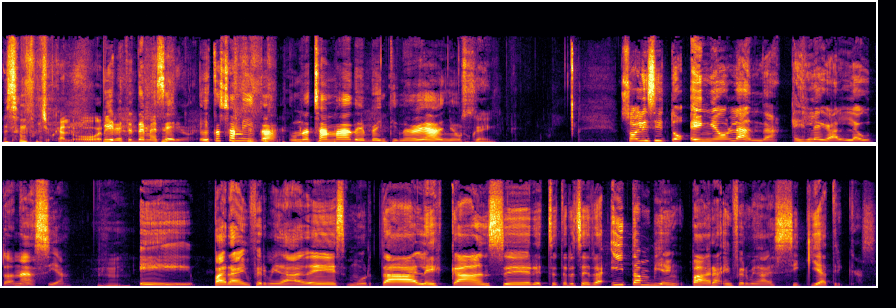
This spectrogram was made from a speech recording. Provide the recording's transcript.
Hace mucho calor. Mira, este tema es serio. Esta chamita, una chama de 29 años, Ok. solicitó en Holanda, es legal la eutanasia Eh, para enfermedades mortales, cáncer, etcétera, etcétera, y también para enfermedades psiquiátricas.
